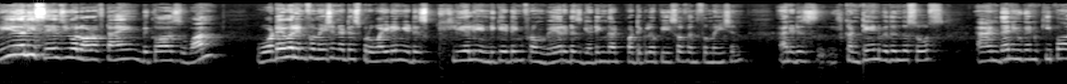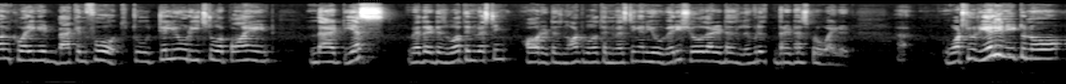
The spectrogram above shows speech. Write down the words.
really saves you a lot of time because one, whatever information it is providing it is clearly indicating from where it is getting that particular piece of information and it is contained within the source and then you can keep on querying it back and forth to till you reach to a point that yes whether it is worth investing or it is not worth investing and you're very sure that it has leverage that it has provided what you really need to know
